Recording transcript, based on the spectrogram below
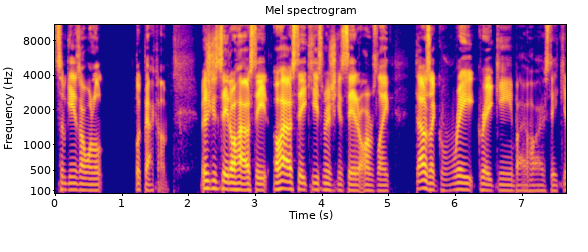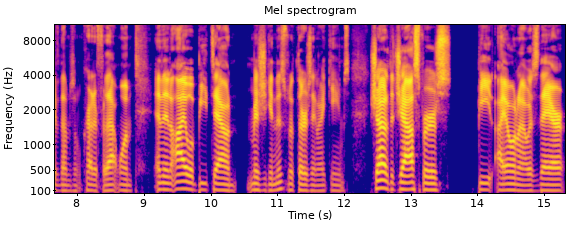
Some games I want to look back on. Michigan State, Ohio State. Ohio State keeps Michigan State at arm's length. That was a great, great game by Ohio State. Give them some credit for that one. And then Iowa beat down Michigan. This was Thursday night games. Shout out to the Jaspers. Beat Iona. I was there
